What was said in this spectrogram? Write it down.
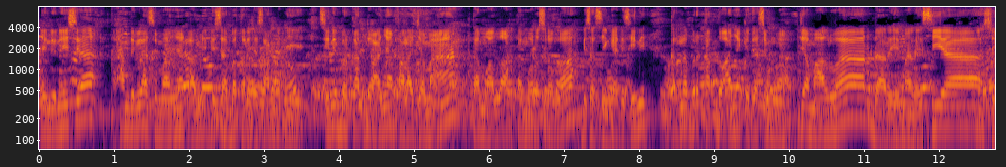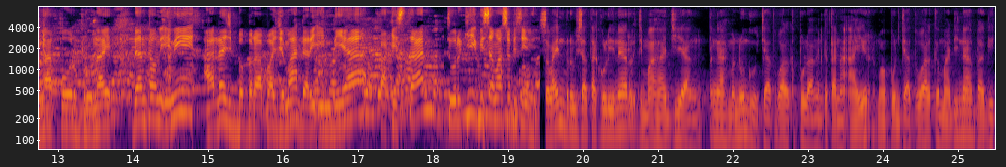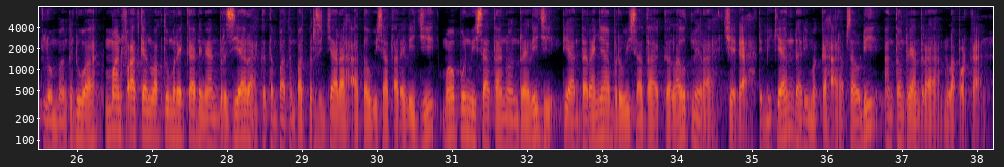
Indonesia. Alhamdulillah semuanya kami bisa bekerja sama di sini berkat doanya para jamaah, tamu Allah, tamu Rasulullah bisa singgah di sini karena berkat doanya kita semua. Jamaah luar dari Malaysia, Singapura, Brunei dan tahun ini ada beberapa jemaah dari India, Pakistan, Turki bisa masuk ke sini. Selain berwisata kuliner, jemaah haji yang tengah menunggu jadwal kepulangan ke tanah air maupun jadwal ke Madinah bagi gelombang kedua, memanfaatkan waktu mereka dengan berziarah ke tempat-tempat bersejarah atau wisata religi maupun wisata non-religi, di antaranya berwisata ke Laut Merah, Jeddah. Demikian dari Mekah, Arab Saudi, Anton Riandra melaporkan.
